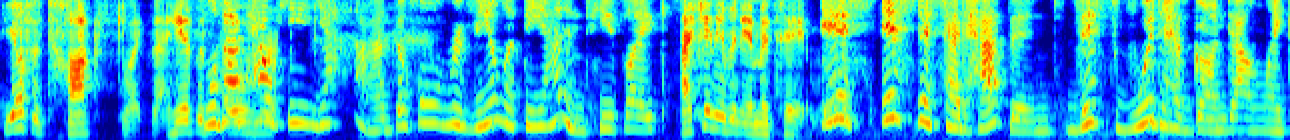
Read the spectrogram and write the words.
He also talks like that. He has this. Well, that's over- how he, yeah. The whole reveal at the end, he's like, I can't even imitate. if if this had happened, this would have gone down like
